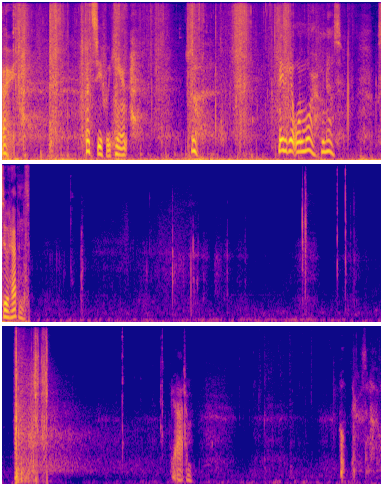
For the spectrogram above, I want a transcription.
Alright. Let's see if we can't. Maybe get one more. Who knows? We'll see what happens. Got him. Oh, there goes another one.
